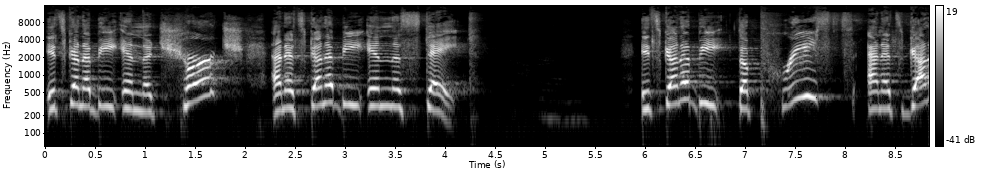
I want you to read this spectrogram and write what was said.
It's going to be in the church and it's going to be in the state. It's going to be the priests and it's going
